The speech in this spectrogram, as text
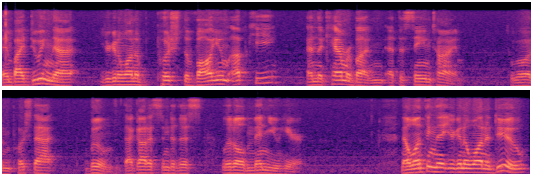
And by doing that, you're going to want to push the volume up key and the camera button at the same time. So we'll go ahead and push that. Boom. That got us into this little menu here. Now one thing that you're going to want to do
